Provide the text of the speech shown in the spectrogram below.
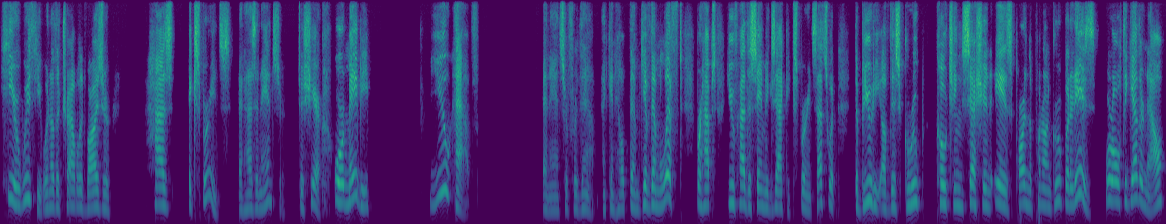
here with you, another travel advisor, has experience and has an answer to share. Or maybe you have an answer for them and can help them, give them lift. Perhaps you've had the same exact experience. That's what the beauty of this group coaching session is. Pardon the put on group, but it is we're all together now.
